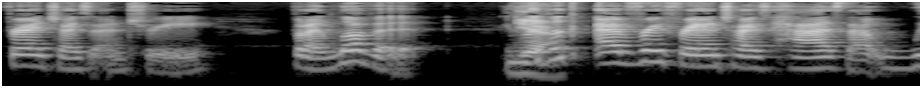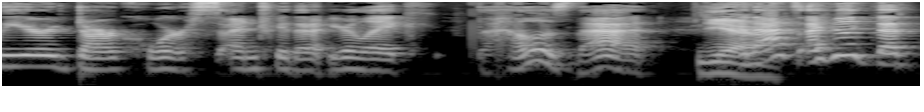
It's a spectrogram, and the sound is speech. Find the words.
franchise entry, but I love it. Yeah. Like every franchise has that weird dark horse entry that you're like, the hell is that? Yeah. And that's I feel like that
